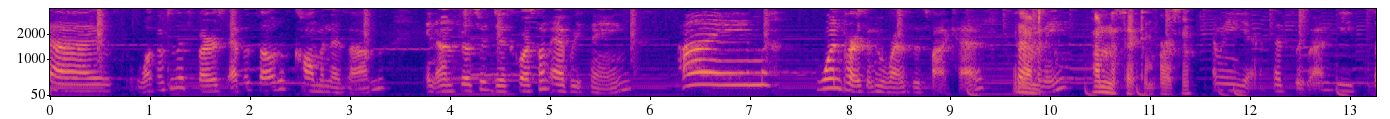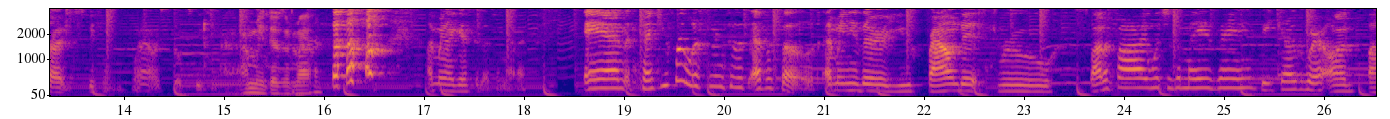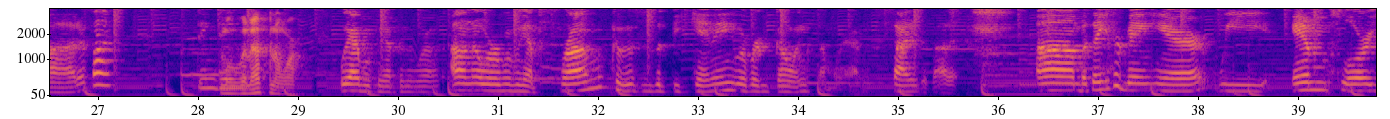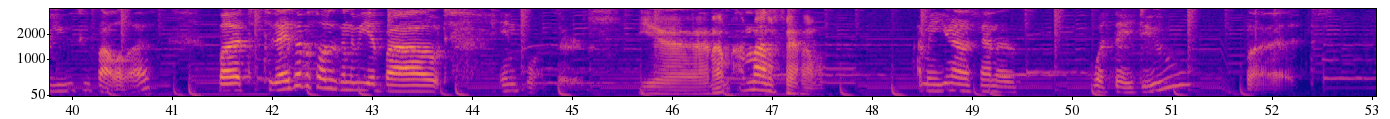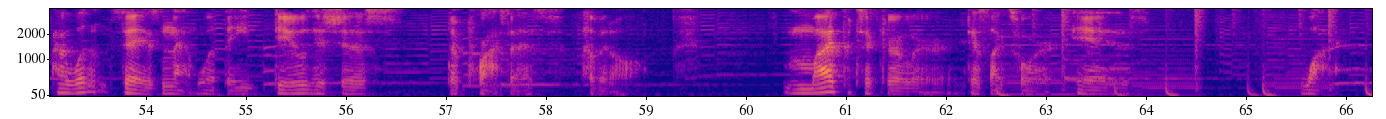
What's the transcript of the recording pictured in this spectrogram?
guys, welcome to the first episode of Communism, an unfiltered discourse on everything. I'm one person who runs this podcast, And I'm- Stephanie. I'm the second person. I mean, yeah, that's Levi. He started speaking when I was still speaking. I mean, it doesn't matter. I mean, I guess it doesn't matter. And thank you for listening to this episode. I mean, either you found it through Spotify, which is amazing because we're on Spotify. Ding ding. Moving up in the world. We are moving up in the world. I don't know where we're moving up from because this is the beginning where we're going somewhere. I'm excited about it. Um, but thank you for being here. We implore you to follow us. But today's episode is going to be about influencers. Yeah, and I'm, I'm not a fan of them. I mean, you're not a fan of what they do, but I wouldn't say it's not what they do, it's just the process of it all. My particular dislikes for is why?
